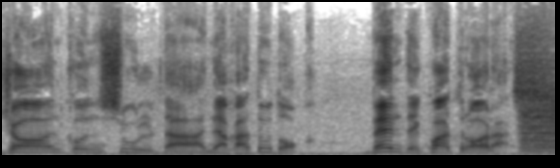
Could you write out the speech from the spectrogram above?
John Consulta, nakatutok 24 oras.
